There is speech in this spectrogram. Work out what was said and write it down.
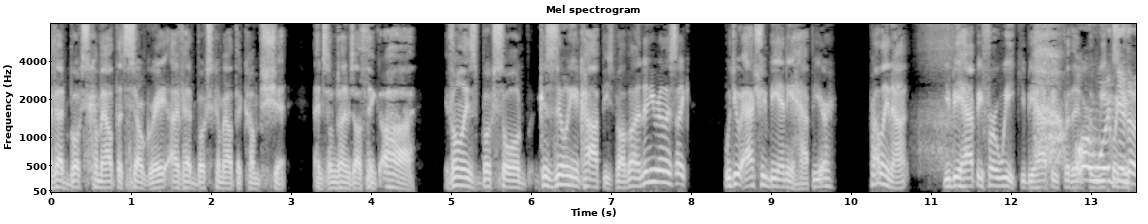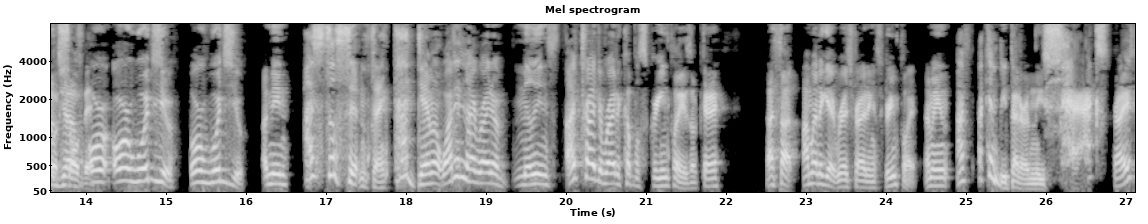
I've had books come out that sell great. I've had books come out that come shit. And sometimes I'll think, ah, if only this book sold gazillion copies, blah, blah. And then you realize like, would you actually be any happier? Probably not. You'd be happy for a week. You'd be happy for the, or the week would when you your though, book sold Jeff? it. Or or would you? Or would you? I mean, I still sit and think, God damn it, why didn't I write a million? I tried to write a couple screenplays. Okay, I thought I'm going to get rich writing a screenplay. I mean, I, I can be better than these hacks, right?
